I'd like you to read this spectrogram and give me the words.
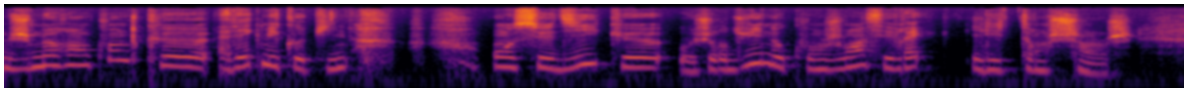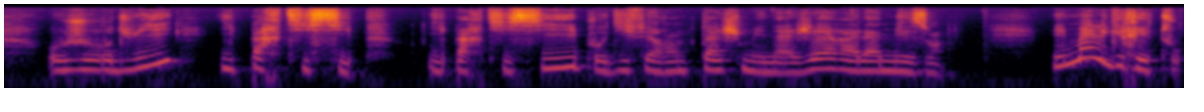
je me rends compte que avec mes copines, on se dit que aujourd'hui nos conjoints, c'est vrai, les temps changent. Aujourd'hui, ils participent, ils participent aux différentes tâches ménagères à la maison. Mais malgré tout,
